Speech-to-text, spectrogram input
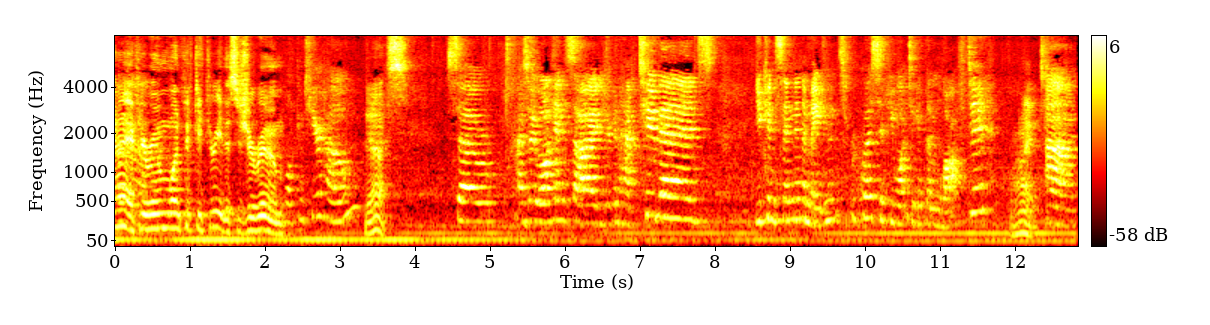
Okay, if you're room 153, this is your room. Welcome to your home. Yes. So, as we walk inside, you're gonna have two beds. You can send in a maintenance request if you want to get them lofted. Right. Um,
